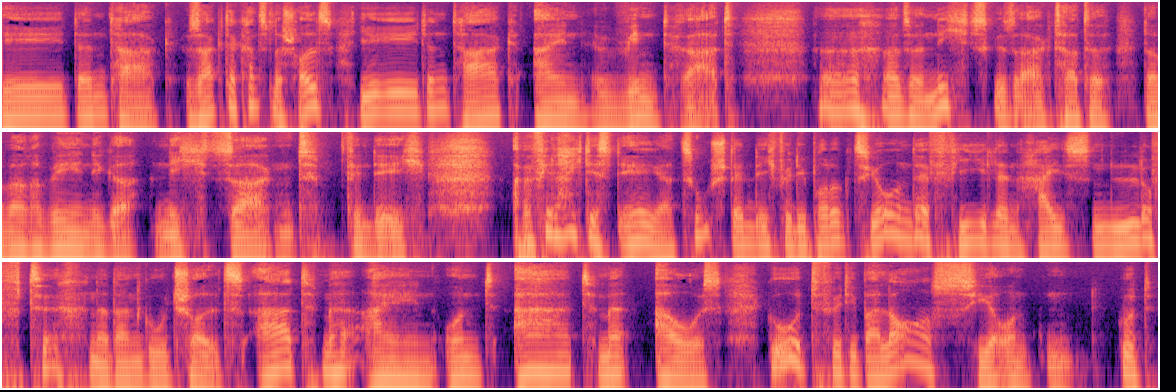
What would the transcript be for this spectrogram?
jeden Tag, sagt der Kanzler Scholz, jeden Tag ein Windrad. Äh, als er nichts gesagt hatte, da war er weniger nichtssagend, finde ich. Aber vielleicht ist er ja zuständig für die Produktion der vielen heißen Luft. Na dann gut, Scholz, atme ein und atme aus. Gut für die Balance hier unten. Gut,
